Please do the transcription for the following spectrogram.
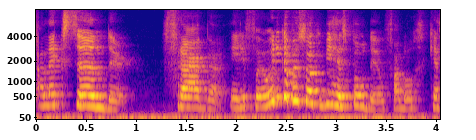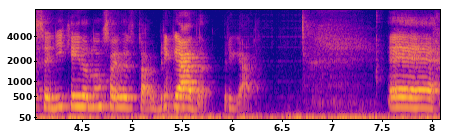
Alexander Fraga. Ele foi a única pessoa que me respondeu. Falou que a Selic ainda não saiu o resultado. Obrigada, obrigada. É,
